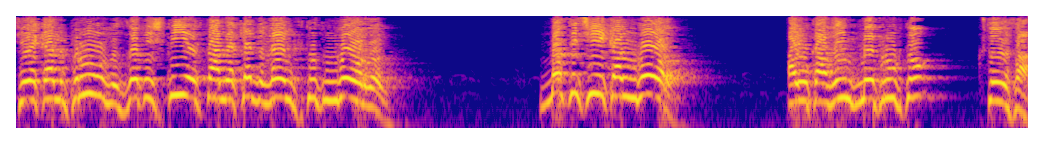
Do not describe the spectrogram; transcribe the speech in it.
që e kanë pruvë zoti i shpijës tha në këtë vend këtu të ngordhun masi që i ka ngordhë a ju ka dhimb me e pru këtu kështu ju tha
